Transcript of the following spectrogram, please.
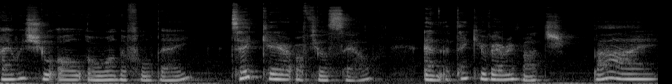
I wish you all a wonderful day. Take care of yourself and thank you very much. Bye.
